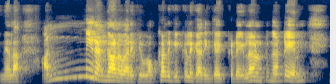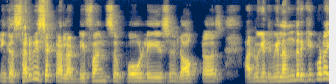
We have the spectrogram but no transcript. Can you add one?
ఈ నెల అన్ని రంగాల వారికి ఒక్కరికి ఇక్కడికి అది ఇంకా ఇక్కడ ఎలా ఉంటుందంటే ఇంకా సర్వీస్ సెక్టర్లో డిఫెన్స్ పోలీస్ డాక్టర్స్ అడ్వకేట్ వీళ్ళందరికీ కూడా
